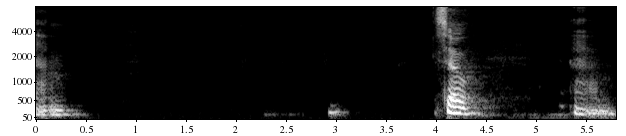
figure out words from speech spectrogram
Um, so, um,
